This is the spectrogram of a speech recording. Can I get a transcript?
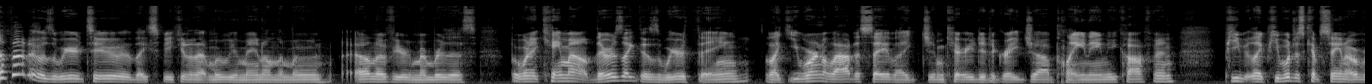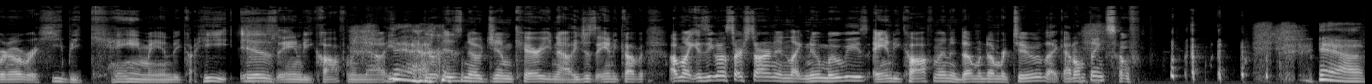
I thought it was weird too. Like speaking of that movie Man on the Moon, I don't know if you remember this, but when it came out, there was like this weird thing. Like you weren't allowed to say like Jim Carrey did a great job playing Andy Kaufman. People like people just kept saying over and over, he became Andy. Ka- he is Andy Kaufman now. He, Yeah. There is no Jim Carrey now. He's just Andy Kaufman. I'm like, is he going to start starring in like new movies? Andy Kaufman and Dumb and Dumber Two? Like, I don't think so. Yeah,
